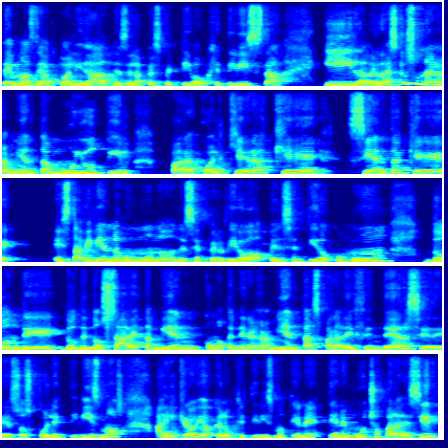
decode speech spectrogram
temas de actualidad desde la perspectiva objetivista y la verdad es que es una herramienta muy útil para cualquiera que sienta que está viviendo en un mundo donde se perdió el sentido común, donde, donde no sabe también cómo tener herramientas para defenderse de esos colectivismos. Ahí creo yo que el objetivismo tiene, tiene mucho para decir,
